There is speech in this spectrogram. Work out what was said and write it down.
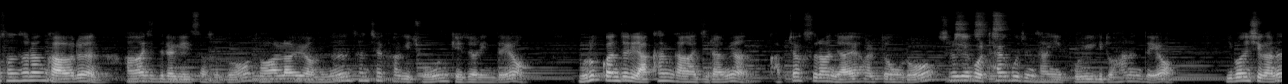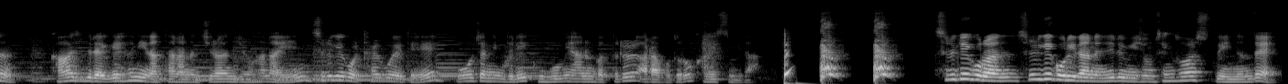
선선한 가을은 강아지들에게 있어서도 더할 나위 없는 산책하기 좋은 계절인데요. 무릎 관절이 약한 강아지라면 갑작스런 야외 활동으로 슬개골 탈구 증상이 보이기도 하는데요. 이번 시간은 강아지들에게 흔히 나타나는 질환 중 하나인 슬개골 탈구에 대해 보호자님들이 궁금해하는 것들을 알아보도록 하겠습니다. 슬개골이라는 이름이 좀 생소할 수도 있는데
